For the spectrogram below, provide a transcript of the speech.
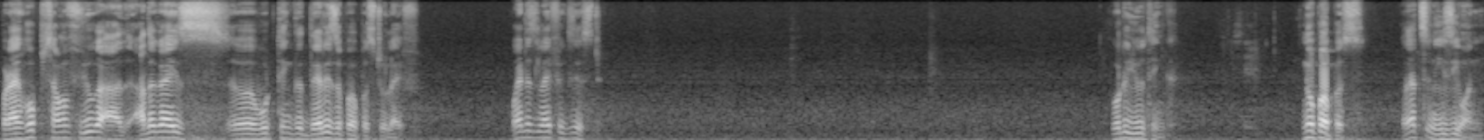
But I hope some of you uh, other guys uh, would think that there is a purpose to life. Why does life exist? What do you think? No purpose. That is an easy one.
